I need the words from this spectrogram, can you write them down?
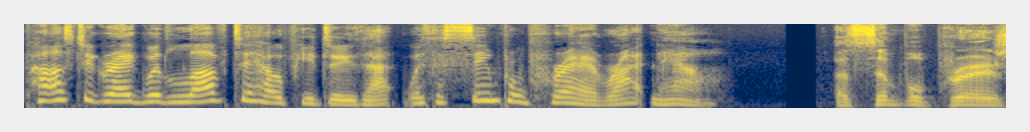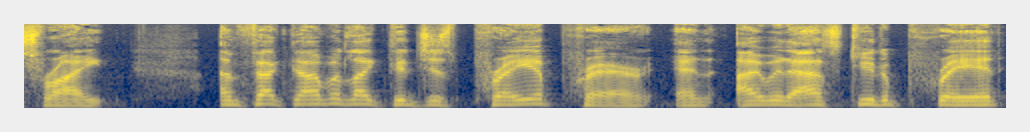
Pastor Greg would love to help you do that with a simple prayer right now. A simple prayer is right. In fact, I would like to just pray a prayer, and I would ask you to pray it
